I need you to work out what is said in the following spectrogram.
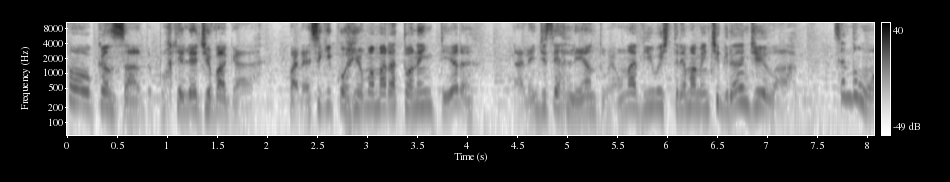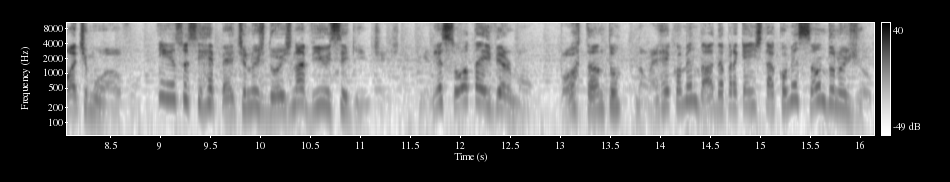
Ou cansado, porque ele é devagar. Parece que correu uma maratona inteira. Além de ser lento, é um navio extremamente grande e largo, sendo um ótimo alvo. E isso se repete nos dois navios seguintes, Minnesota e Vermont. Portanto, não é recomendada para quem está começando no jogo.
